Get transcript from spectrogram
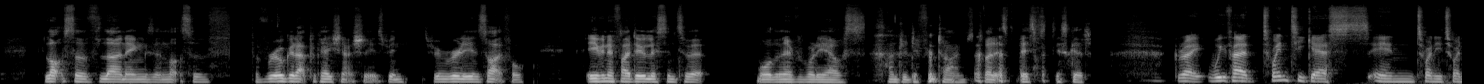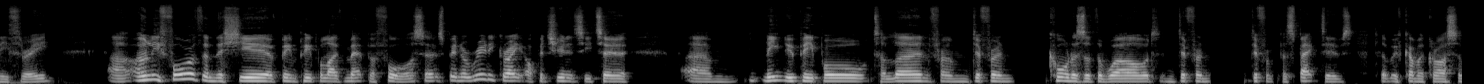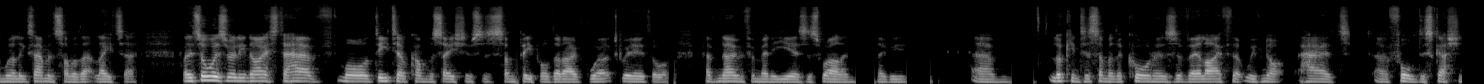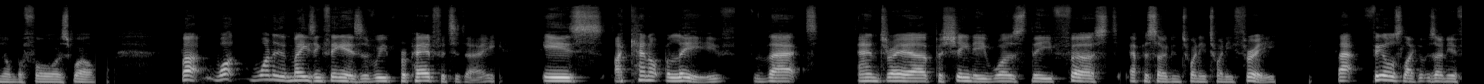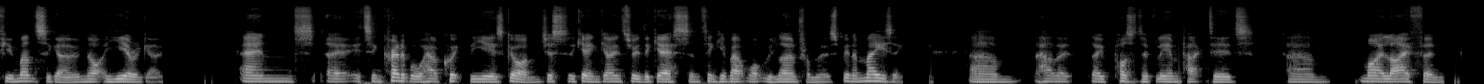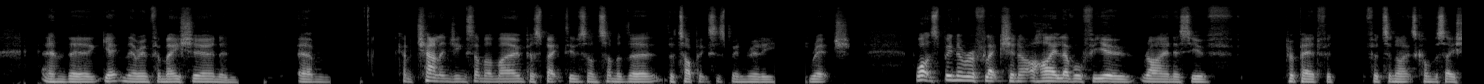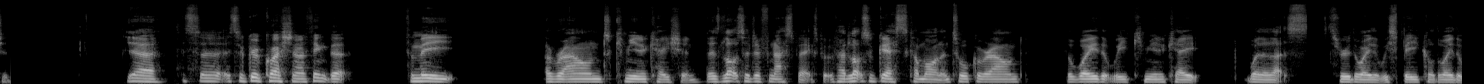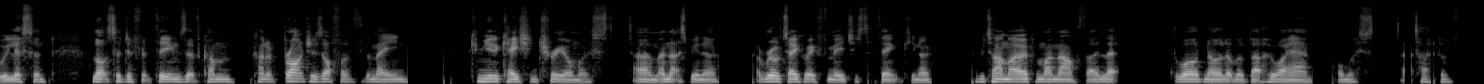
Lots of learnings and lots of, of real good application. Actually, it's been it's been really insightful. Even if I do listen to it more than everybody else, hundred different times. But it's it's it's good. Great. We've had twenty guests in 2023. Uh, only four of them this year have been people I've met before, so it's been a really great opportunity to um, meet new people, to learn from different corners of the world and different different perspectives that we've come across, and we'll examine some of that later. But it's always really nice to have more detailed conversations with some people that I've worked with or have known for many years as well, and maybe um, look into some of the corners of their life that we've not had a full discussion on before as well. But what one of the amazing thing is, as we've prepared for today, is I cannot believe that Andrea Pacini was the first episode in 2023 that feels like it was only a few months ago, not a year ago. And uh, it's incredible how quick the year's gone. Just again, going through the guests and thinking about what we learned from them, it's been amazing um, how they, they've positively impacted um, my life and and the getting their information and um, kind of challenging some of my own perspectives on some of the the topics has been really rich. What's been a reflection at a high level for you, Ryan, as you've prepared for for tonight's conversation? Yeah, it's a it's a good question. I think that for me, around communication, there's lots of different aspects, but we've had lots of guests come on and talk around the way that we communicate, whether that's through the way that we speak or the way that we listen. Lots of different themes that have come kind of branches off of the main communication tree almost. Um, and that's been a, a real takeaway for me just to think, you know, every time I open my mouth, I let the world know a little bit about who I am almost that type of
